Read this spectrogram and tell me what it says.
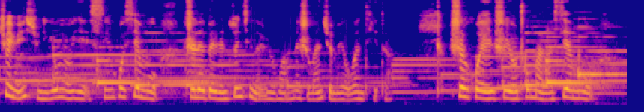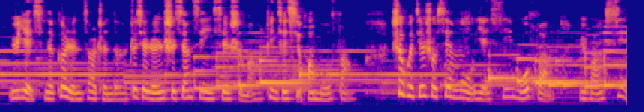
却允许你拥有野心或羡慕之类被人尊敬的欲望，那是完全没有问题的。社会是由充满了羡慕与野心的个人造成的。这些人是相信一些什么，并且喜欢模仿。社会接受羡慕、野心、模仿与盲信，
